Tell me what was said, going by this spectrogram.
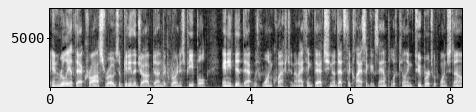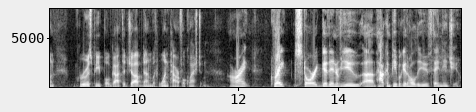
and really at that crossroads of getting the job done but growing his people, and he did that with one question. And I think that's you know that's the classic example of killing two birds with one stone grew his people, got the job done with one powerful question. All right. Great story. Good interview. Um, how can people get a hold of you if they need you?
